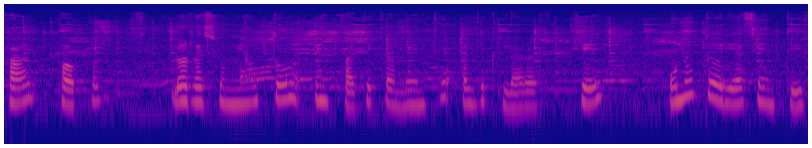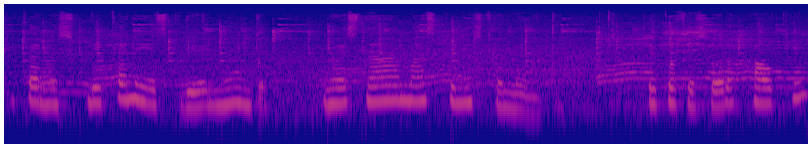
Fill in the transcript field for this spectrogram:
Karl Popper, lo resumió todo enfáticamente al declarar que una teoría científica no explica ni describe el mundo, no es nada más que un instrumento. El profesor Hawking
